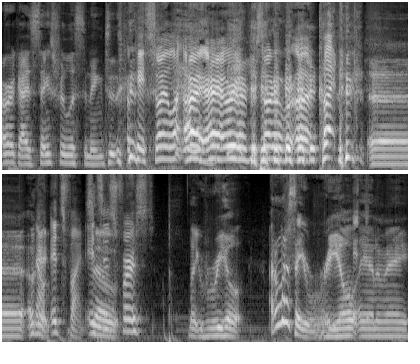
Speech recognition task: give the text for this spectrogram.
All right, guys. Thanks for listening to. Okay, so I li- all right, all right, we're gonna have to start over. Uh, cut. uh, okay. No, it's fine. It's So- his first. like real. I don't want to say real anime,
